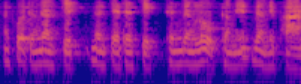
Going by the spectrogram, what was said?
ท่านพูดถึงเรื่องจิต เรื่องเจตสิกถึงเรื่องรูปเรื่องนี้เรื่องนิพพาน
